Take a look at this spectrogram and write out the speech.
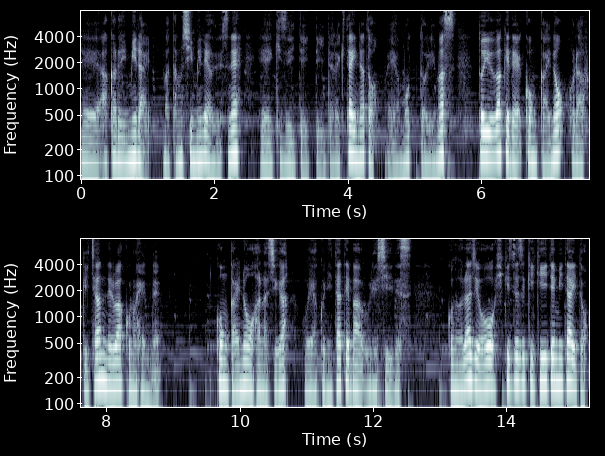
えー、明るい未来、まあ、楽しい未来をですね、えー、築いていっていただきたいなと思っております。というわけで今回のホラ吹きチャンネルはこの辺で。今回のお話がお役に立てば嬉しいです。このラジオを引き続き聞いてみたいと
